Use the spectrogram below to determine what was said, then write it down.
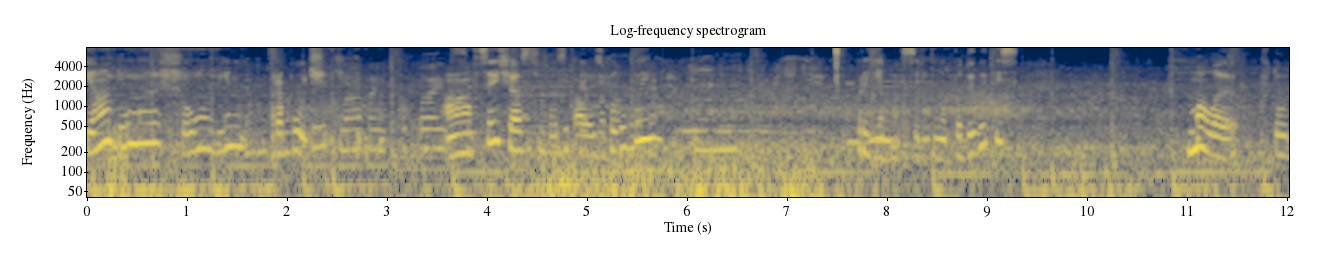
я думаю, що він робочий. А в цей час пускались голуби. Приємно все рівно подивитись. Мало хто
